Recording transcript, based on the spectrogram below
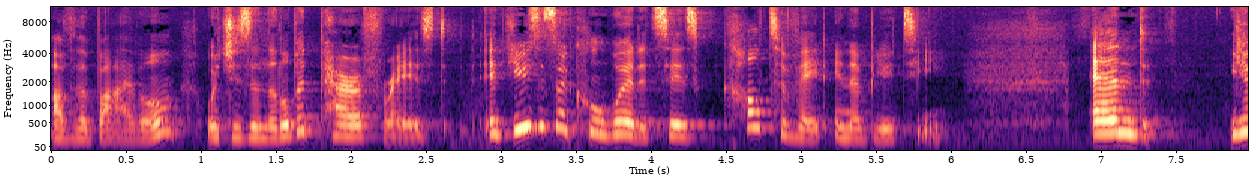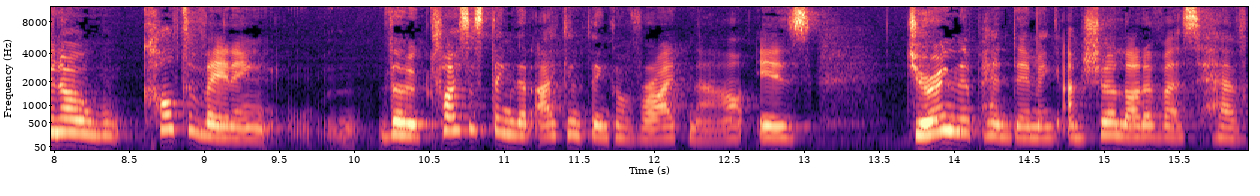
of the Bible, which is a little bit paraphrased, it uses a cool word. It says cultivate inner beauty. And, you know, cultivating, the closest thing that I can think of right now is during the pandemic, I'm sure a lot of us have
